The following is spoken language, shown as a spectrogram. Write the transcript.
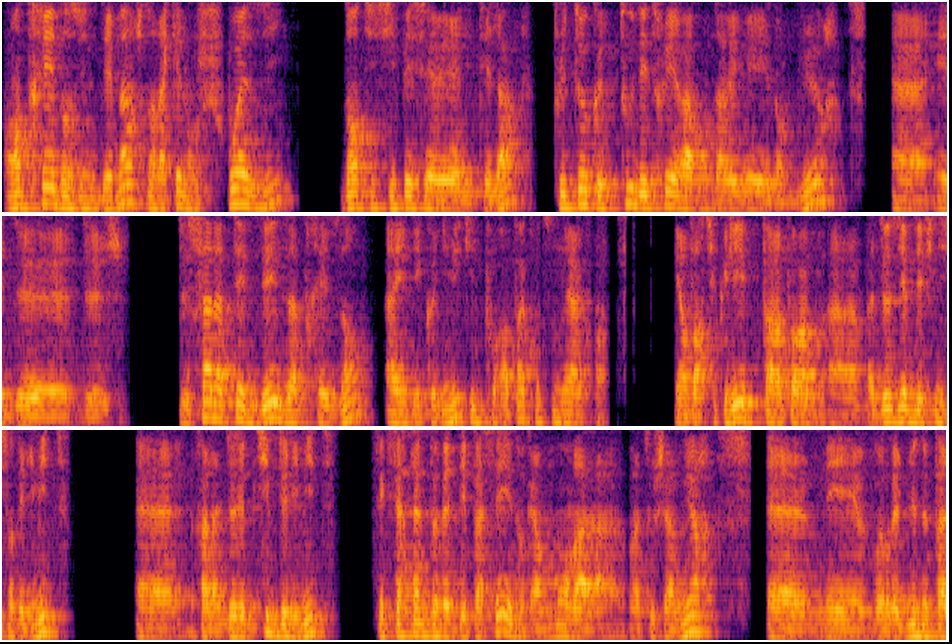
entrer dans une démarche dans laquelle on choisit d'anticiper ces réalités-là, plutôt que de tout détruire avant d'arriver dans le mur, euh, et de, de, de s'adapter dès à présent à une économie qui ne pourra pas continuer à croître. Et en particulier, par rapport à, à ma deuxième définition des limites, euh, enfin la deuxième type de limite, c'est que certaines peuvent être dépassées, donc à un moment on va, toucher un mur, euh, mais il vaudrait mieux ne pas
